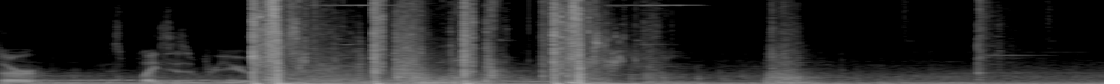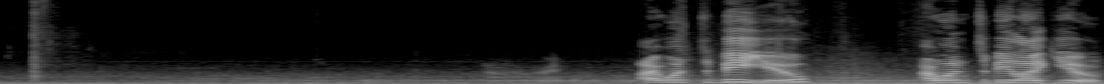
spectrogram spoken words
Sir, this place isn't for you. I want to be you. I want to be like you.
